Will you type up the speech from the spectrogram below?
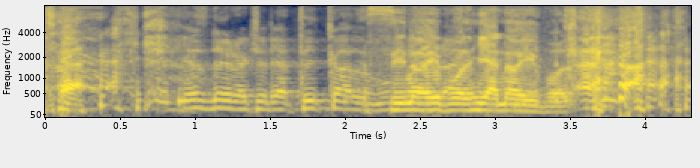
yes, direction ya Thika. see no evil here no evil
